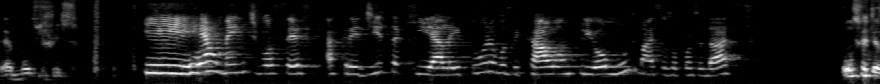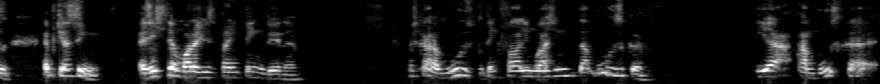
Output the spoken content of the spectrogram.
É muito difícil. E realmente você acredita que a leitura musical ampliou muito mais suas oportunidades? Com certeza. É porque, assim, a gente demora às vezes para entender, né? Mas, cara, músico tem que falar a linguagem da música. E a, a música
